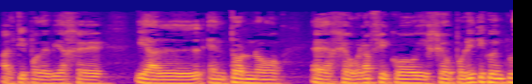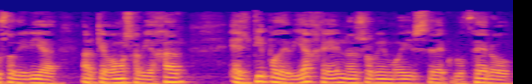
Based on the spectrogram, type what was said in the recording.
al tipo de viaje y al entorno eh, geográfico y geopolítico, incluso diría, al que vamos a viajar, el tipo de viaje, no es lo mismo irse de crucero,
